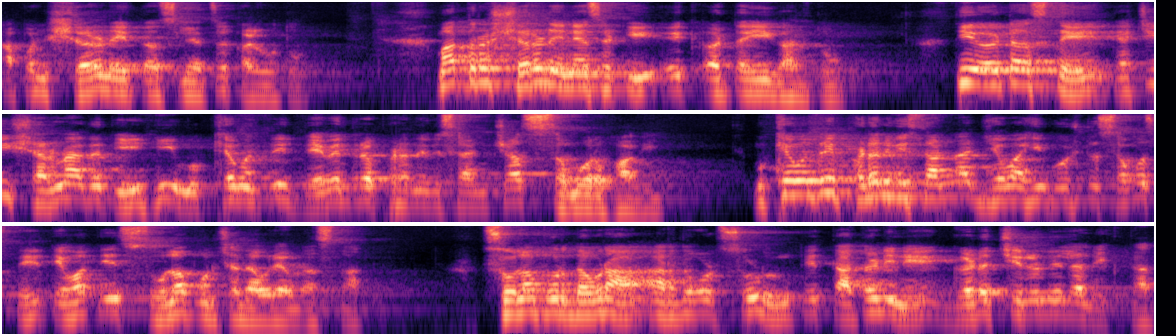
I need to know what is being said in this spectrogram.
आपण शरण येत असल्याचं कळवतो. मात्र शरण येण्यासाठी एक अटही घालतो. ती अट असते त्याची शरणागती ही मुख्यमंत्री देवेंद्र फडणवीसांच्या समोर व्हावी. मुख्यमंत्री फडणवीसांना जेव्हा ही गोष्ट समजते तेव्हा ते सोलापूरच्या दौऱ्यावर असतात. सोलापूर दौरा अर्धवट सोडून ते तातडीने गडचिरोलीला निघतात.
